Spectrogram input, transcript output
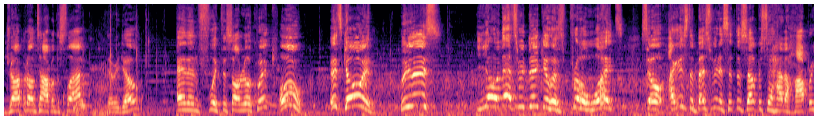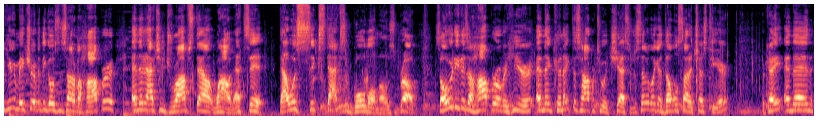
Drop it on top of the slab. There we go. And then flick this on real quick. Oh, it's going. Look at this. Yo, that's ridiculous. Bro, what? So I guess the best way to set this up is to have a hopper here. Make sure everything goes inside of a hopper and then it actually drops down. Wow, that's it. That was six stacks of gold almost, bro. So all we need is a hopper over here and then connect this hopper to a chest. So just set up like a double-sided chest here, okay? And then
